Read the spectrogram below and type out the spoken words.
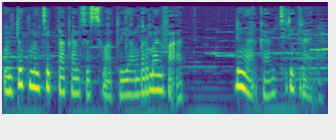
untuk menciptakan sesuatu yang bermanfaat. Dengarkan ceritanya.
